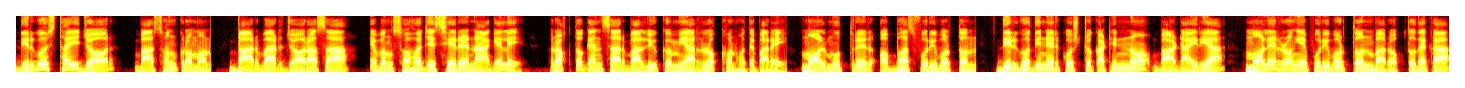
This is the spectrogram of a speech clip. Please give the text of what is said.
দীর্ঘস্থায়ী জ্বর বা সংক্রমণ। বারবার জ্বর আসা এবং সহজে সেরে না গেলে রক্ত ক্যান্সার বা লিউকোমিয়ার লক্ষণ হতে পারে। মলমূত্রের অভ্যাস পরিবর্তন। দীর্ঘদিনের কোষ্ঠকাঠিন্য বা ডায়রিয়া, মলের রঙে পরিবর্তন বা রক্ত দেখা,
